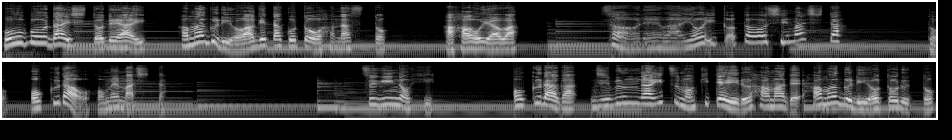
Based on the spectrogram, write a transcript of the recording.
弘法大師と出会いハマグリをあげたことを話すと母親はそれは良いことをしました。とオクラを褒めました。次の日、オクラが自分がいつも来ている浜でハマグリを取ると、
